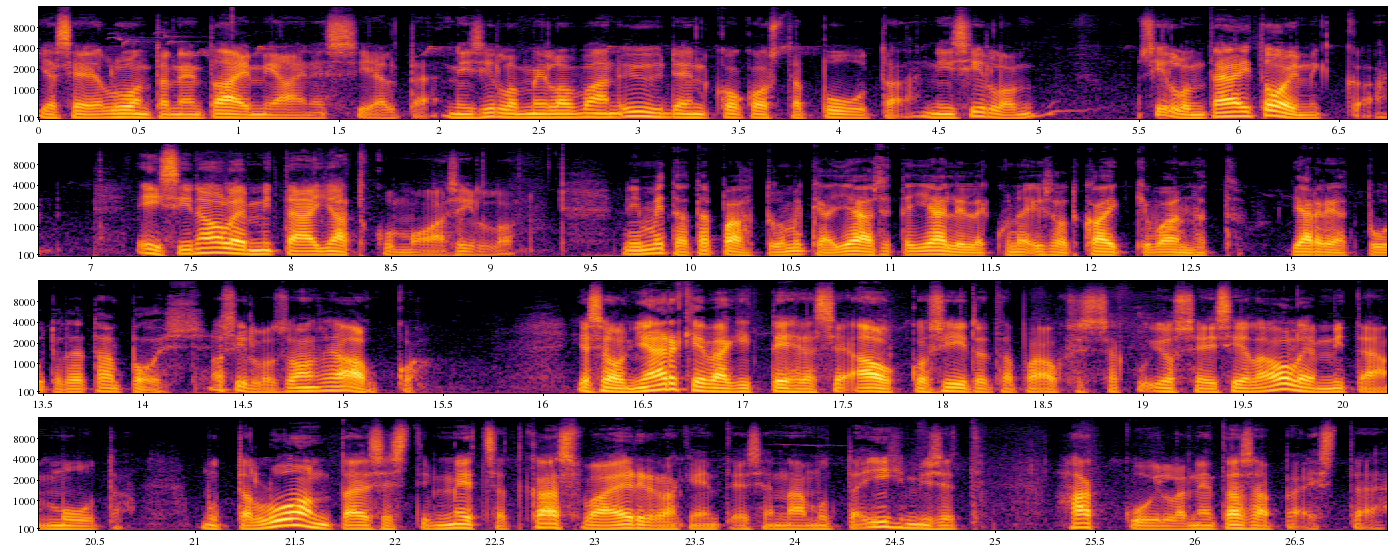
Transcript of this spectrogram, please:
ja se luontainen taimiaine sieltä, niin silloin meillä on vain yhden kokosta puuta, niin silloin, silloin tämä ei toimikaan. Ei siinä ole mitään jatkumoa silloin. niin mitä tapahtuu? Mikä jää sitten jäljelle, kun ne isot kaikki vanhat järjät puut otetaan pois? No silloin se on se aukko. Ja se on järkeväkin tehdä se aukko siitä tapauksessa, jos ei siellä ole mitään muuta. Mutta luontaisesti metsät kasvaa erirakenteisena, mutta ihmiset hakkuilla ne tasapäistää.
